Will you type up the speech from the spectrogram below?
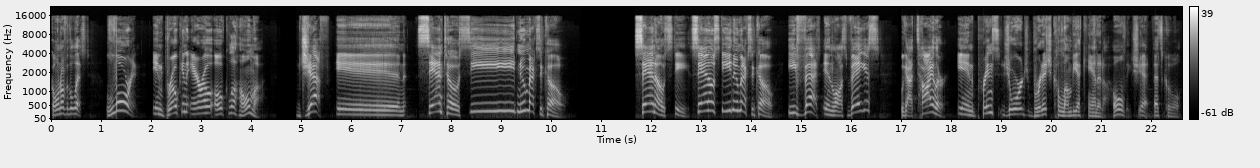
Going over the list. Lauren in Broken Arrow, Oklahoma. Jeff in Santo, Santos, New Mexico. San Jose, San Jose, New Mexico. Yvette in Las Vegas. We got Tyler in Prince George, British Columbia, Canada. Holy shit, that's cool.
